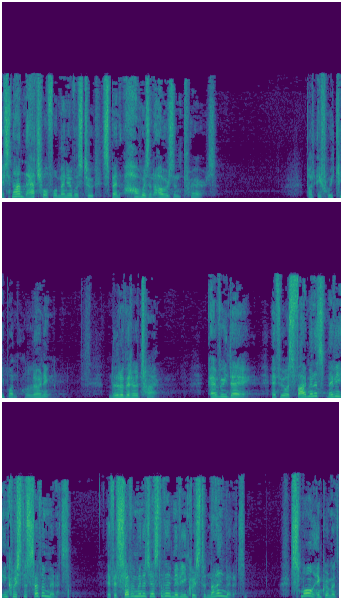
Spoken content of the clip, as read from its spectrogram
it's not natural for many of us to spend hours and hours in prayers. But if we keep on learning a little bit at a time every day if it was five minutes maybe increase to seven minutes. If it's seven minutes yesterday maybe increase to nine minutes. Small increments.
